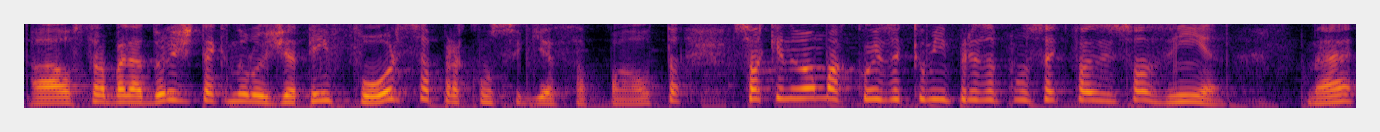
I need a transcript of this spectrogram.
ah, os trabalhadores de tecnologia têm força para conseguir essa pauta, só que não é uma coisa que uma empresa consegue fazer sozinha né?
